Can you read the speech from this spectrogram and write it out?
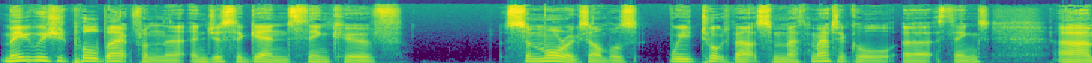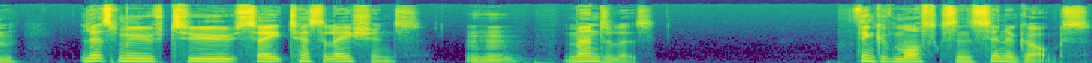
maybe we should pull back from that and just again think of some more examples. We talked about some mathematical uh, things. Um, let's move to, say, tessellations, Mhm. mandalas. Think of mosques and synagogues.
